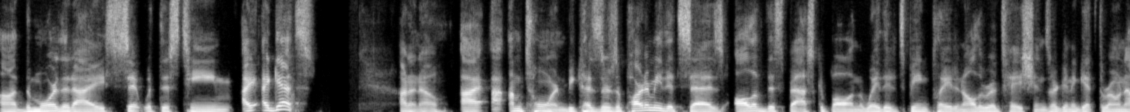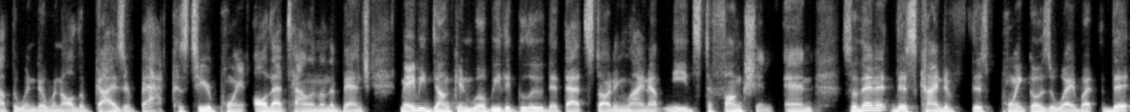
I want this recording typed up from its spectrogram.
uh, the more that I sit with this team, I, I guess I don't know. I, I am torn because there's a part of me that says all of this basketball and the way that it's being played and all the rotations are going to get thrown out the window when all the guys are back. Because to your point, all that talent on the bench, maybe Duncan will be the glue that that starting lineup needs to function. And so then it, this kind of this point goes away. But the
